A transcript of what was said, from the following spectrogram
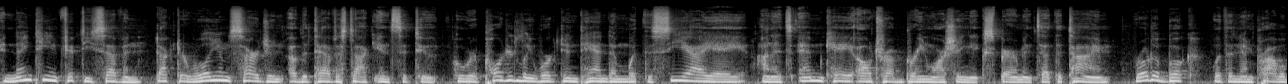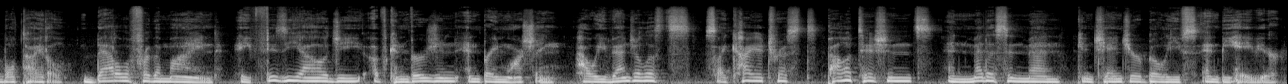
In 1957, Dr. William Sargant of the Tavistock Institute, who reportedly worked in tandem with the CIA on its MK Ultra brainwashing experiments at the time, wrote a book with an improbable title, Battle for the Mind: A Physiology of Conversion and Brainwashing: How Evangelists, Psychiatrists, Politicians, and Medicine Men Can Change Your Beliefs and Behavior.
